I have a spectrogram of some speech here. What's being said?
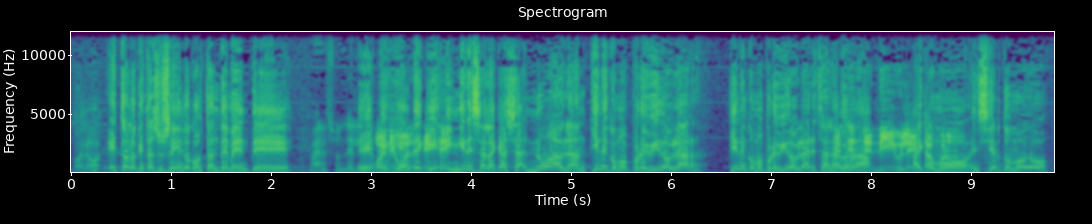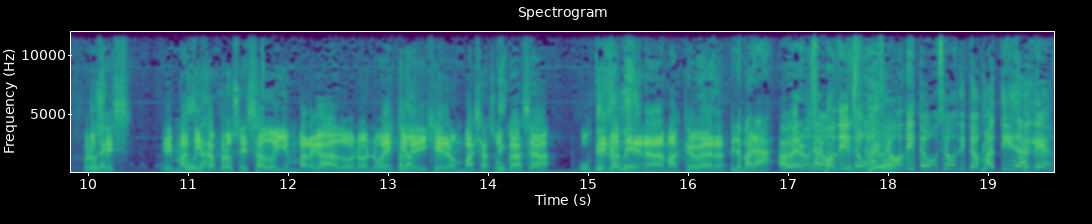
Bueno, esto es lo que está sucediendo constantemente. Bueno, es un Eh. Bueno, es gente que ese- ingresa a la casa, no hablan, tienen como prohibido hablar, tienen como prohibido hablar, esta es la Es verdad. entendible, Hay como, pro- en cierto modo, una- Proces- eh, Mati una- está procesado y embargado, ¿no? No es que Pará. le dijeron vaya a su De- casa, usted Déjame- no tiene nada más que ver. Pero pará. A ver, un segundito, un segundito, un segundito. Mati, dale.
